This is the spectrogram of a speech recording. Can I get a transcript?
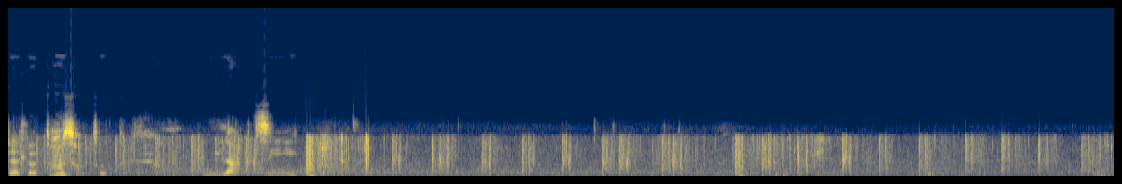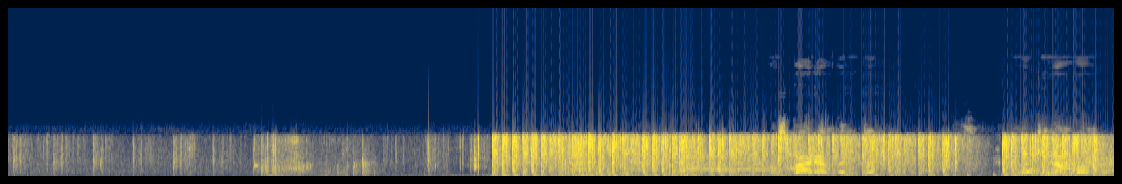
de bocs. Szétlőttem az autót. Úgy látszik. Az pár ember ide. Aki nem van.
